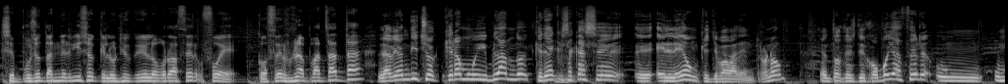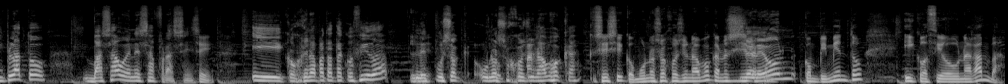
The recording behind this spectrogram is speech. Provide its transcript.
se puso tan nervioso que lo único que logró hacer fue cocer una patata. Le habían dicho que era muy blando, quería que sacase eh, el león que llevaba dentro, ¿no? Entonces dijo, voy a hacer un, un plato basado en esa frase. Sí. Y cogió una patata cocida, le Le- puso unos ojos y una boca. Sí, sí, como unos ojos y una boca. No sé si De era con- león. Con, pimiento. Y coció una gamba.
